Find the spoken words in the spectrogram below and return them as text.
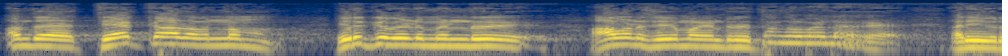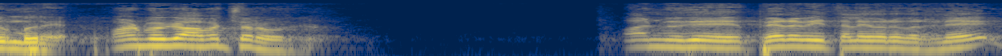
அந்த தேக்காத வண்ணம் இருக்க வேண்டும் என்று ஆவண செய்யுமா என்று தங்கள் வாயிலாக அறிய விரும்புகிறேன். மாண்புமிகு அமைச்சர் அவர்கள். மாண்புமிகு பேரவைத் தலைவர் அவர்களே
